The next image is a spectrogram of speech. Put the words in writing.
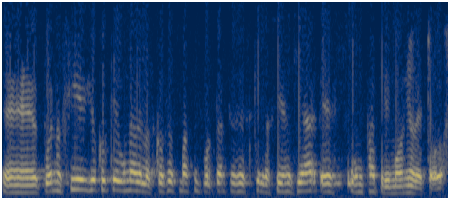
Eh, bueno, sí, yo creo que una de las cosas más importantes es que la ciencia es un patrimonio de todos.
